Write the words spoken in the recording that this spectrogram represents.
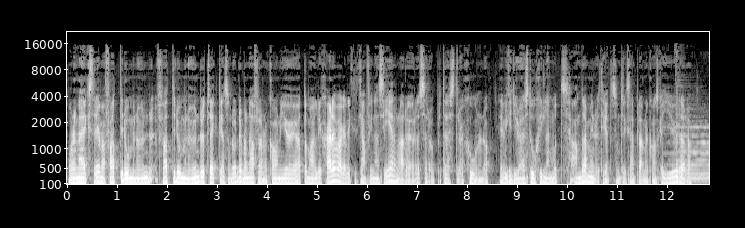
Och den här extrema fattigdomen och, under, fattigdomen och underutvecklingen som rådde bland afroamerikaner gör ju att de aldrig själva riktigt kan finansiera några rörelser och protester och aktioner. Då. Vilket gör en stor skillnad mot andra minoriteter som till exempel amerikanska judar. Då.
